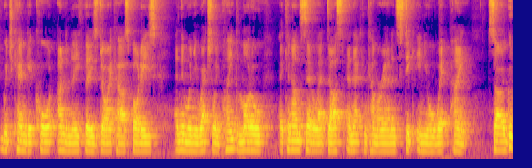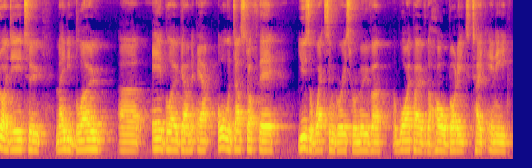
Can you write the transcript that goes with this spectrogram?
which can get caught underneath these die cast bodies. And then when you actually paint the model, it can unsettle that dust and that can come around and stick in your wet paint. So a good idea to maybe blow uh, air blow gun out all the dust off there, use a wax and grease remover, wipe over the whole body to take any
